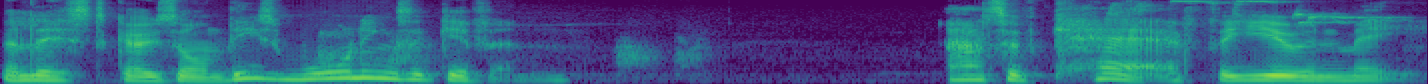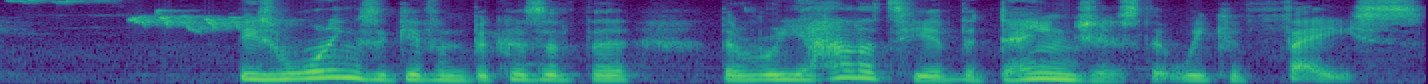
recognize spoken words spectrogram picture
The list goes on. These warnings are given out of care for you and me. These warnings are given because of the, the reality of the dangers that we could face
